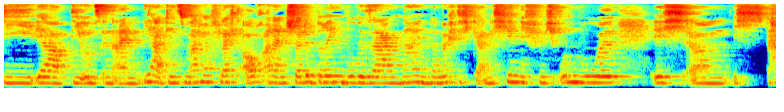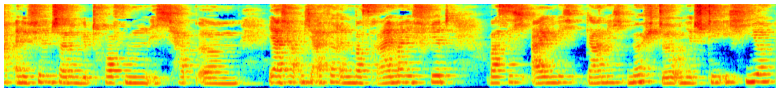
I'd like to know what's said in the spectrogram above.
die, ja, die uns in einen, ja, die uns manchmal vielleicht auch an eine Stelle bringen, wo wir sagen, nein, da möchte ich gar nicht hin, ich fühle mich unwohl, ich, ähm, ich habe eine Fehlentscheidung getroffen, ich habe, ähm, ja, ich habe mich einfach in was reinmanövriert, was ich eigentlich gar nicht möchte. Und jetzt stehe ich hier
